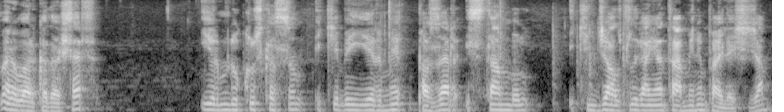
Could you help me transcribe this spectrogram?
Merhaba arkadaşlar. 29 Kasım 2020 Pazar İstanbul ikinci altılı ganyan tahminimi paylaşacağım.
